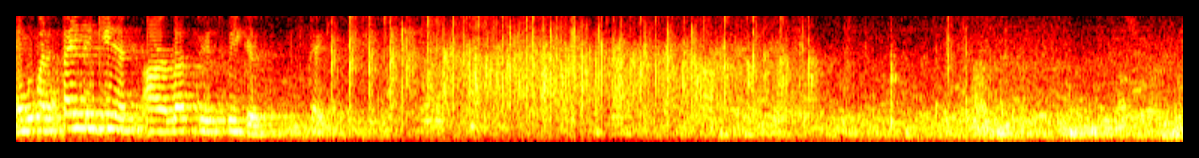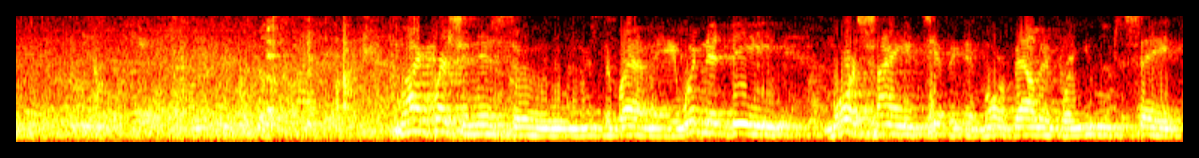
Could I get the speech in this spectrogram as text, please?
and we want to thank again our illustrious speakers. Okay. My question is to Mr. Bradley. Wouldn't it be more scientific and more valid for you to say,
